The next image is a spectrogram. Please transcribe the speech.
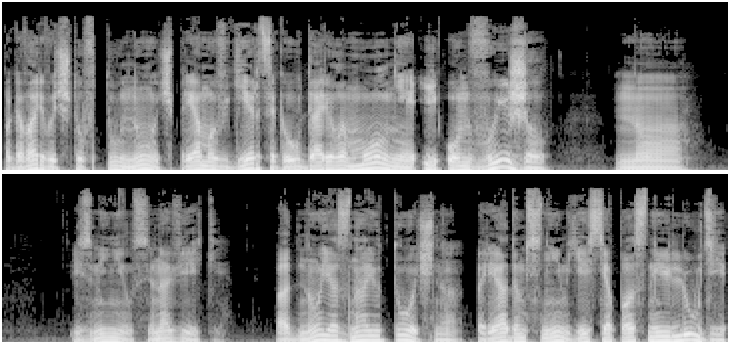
Поговаривают, что в ту ночь прямо в герцога ударила молния, и он выжил. но изменился навеки. Одно я знаю точно, рядом с ним есть опасные люди,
